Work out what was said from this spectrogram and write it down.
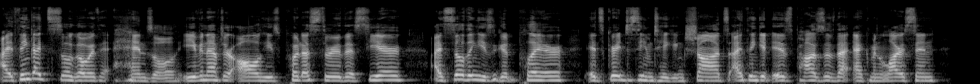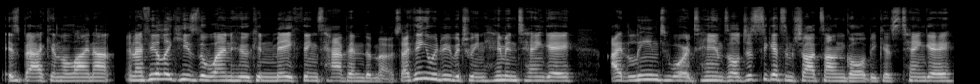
I think I'd still go with Hanzal. Even after all he's put us through this year, I still think he's a good player. It's great to see him taking shots. I think it is positive that Ekman Larsson is back in the lineup. And I feel like he's the one who can make things happen the most. I think it would be between him and Tanguay. I'd lean towards Hanzal just to get some shots on goal because Tanguay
